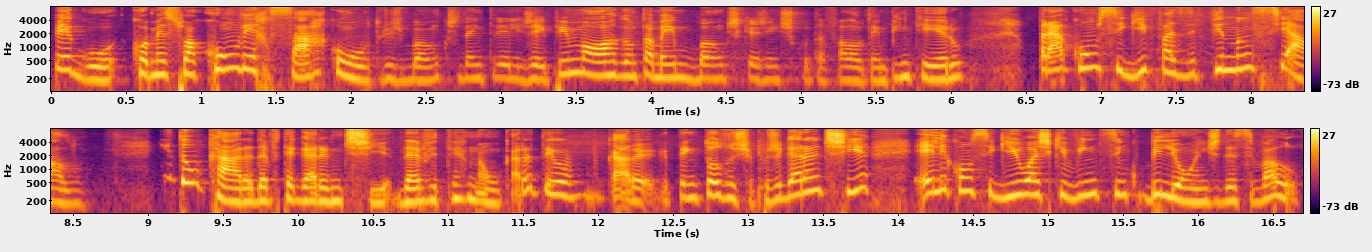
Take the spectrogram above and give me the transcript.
pegou, começou a conversar com outros bancos, dentre eles JP Morgan, também bancos que a gente escuta falar o tempo inteiro, para conseguir fazer financiá-lo. Então o cara deve ter garantia. Deve ter, não. O cara tem, o cara tem todos os tipos de garantia. Ele conseguiu, acho que, 25 bilhões desse valor.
